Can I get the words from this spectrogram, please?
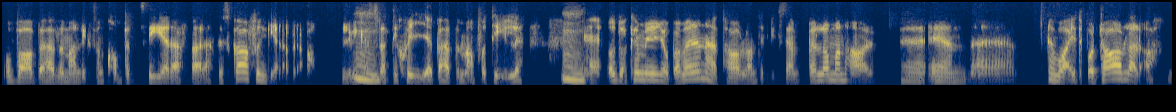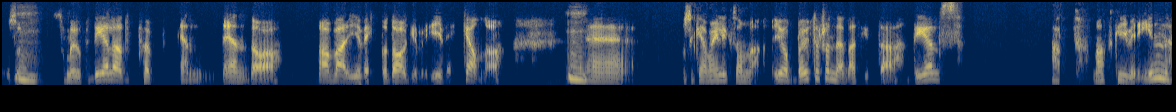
och vad behöver man liksom kompensera för att det ska fungera bra? Vilka Mm. strategier behöver man få till? Mm. Eh, och då kan man ju jobba med den här tavlan till exempel om man har eh, en, eh, en whiteboardtavla då, så, Mm. som är uppdelad för en, en dag, ja, varje veckodag i, i veckan. Då. Mm. Eh, och så kan man ju liksom jobba utifrån den att hitta dels att man skriver in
